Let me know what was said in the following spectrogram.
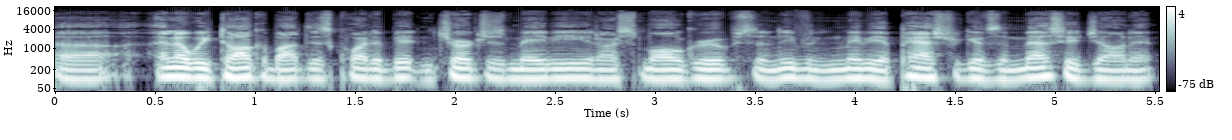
Uh, I know we talk about this quite a bit in churches, maybe in our small groups, and even maybe a pastor gives a message on it.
